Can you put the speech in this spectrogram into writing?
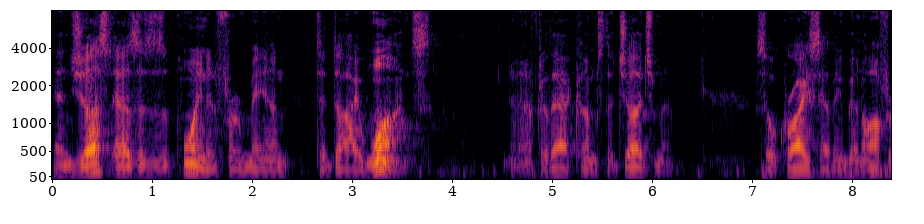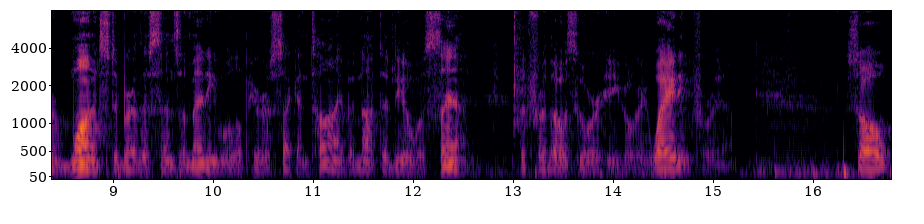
And just as it is appointed for man to die once, and after that comes the judgment. So Christ, having been offered once to bear the sins of many, will appear a second time, but not to deal with sin, but for those who are eagerly waiting for him. So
